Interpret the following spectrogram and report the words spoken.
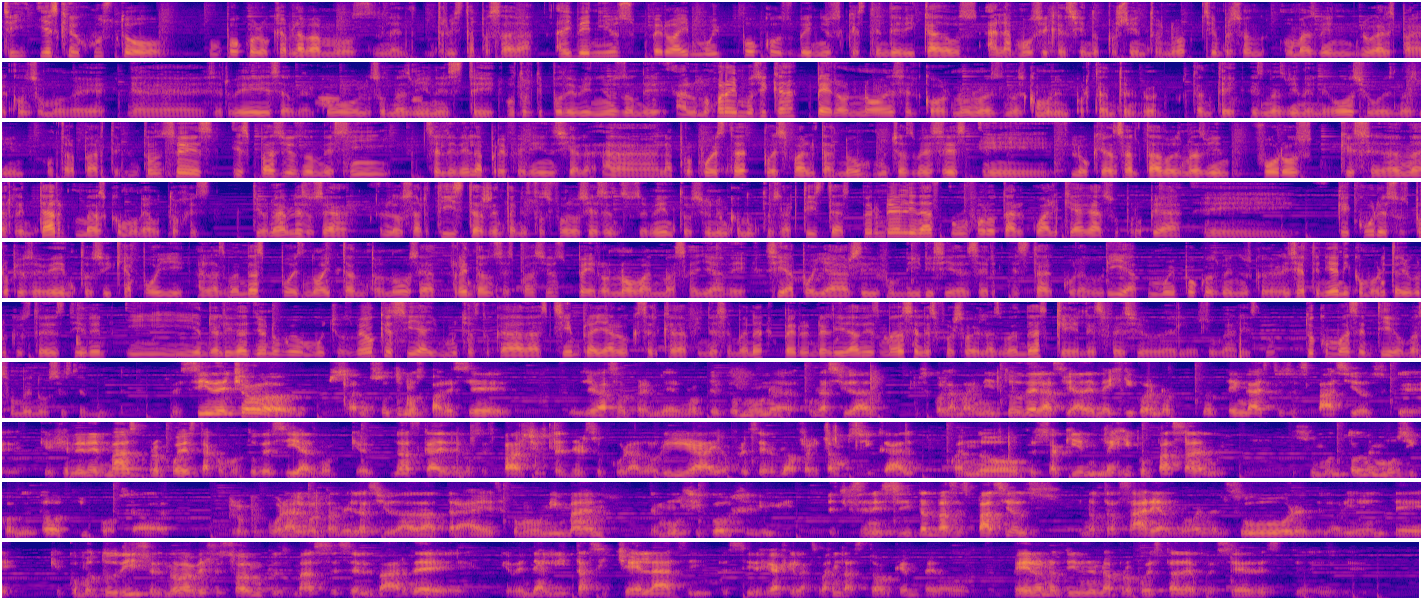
Sí, y es que justo un poco lo que hablábamos en la entrevista pasada. Hay venues, pero hay muy pocos venues que estén dedicados a la música al 100%, ¿no? Siempre son o más bien lugares para el consumo de, de, cerveza o de alcohol, o son más bien este otro tipo de venues donde a lo mejor hay música, pero no es el core, ¿no? No es, no es como lo importante, ¿no? Lo importante es más bien el negocio es más bien otra parte. Entonces, espacios donde sí se le dé la preferencia a la, a la propuesta, pues falta, ¿no? Muchas veces eh, lo que han saltado es más bien foros que se dan a rentar, más como de autogestionables, o sea, los artistas rentan estos foros y hacen sus eventos, se unen con otros artistas, pero en realidad un foro tal cual que haga su propia... Eh, que cure sus propios eventos y que apoye a las bandas, pues no hay tanto, ¿no? O sea, rentan los espacios, pero no van más allá de si apoyar, si difundir y si hacer esta curaduría. Muy pocos venues con Alicia tenían y como ahorita yo creo que ustedes tienen y en realidad yo no veo muchos. Veo que sí hay muchas tocadas, siempre hay algo que hacer cada fin de semana, pero en realidad es más el esfuerzo de las bandas que el esfuerzo de los lugares, ¿no? ¿Tú cómo has sentido más o menos este ambiente? Pues sí, de hecho, pues a nosotros nos parece nos llega a sorprender, ¿no? Que como una, una ciudad pues, con la magnitud de la Ciudad de México no, no tenga estos espacios que, que, generen más propuesta, como tú decías, ¿no? Que nazca desde los espacios, tener su curaduría y ofrecer una oferta musical, cuando pues aquí en México pasan pues, un montón de músicos de todo tipo, o sea, creo que por algo también la ciudad atrae, es como un imán de músicos y es que se necesitan más espacios en otras áreas, ¿no? En el sur, en el oriente, que como tú dices, ¿no? A veces son, pues más es el bar de que vende alitas y chelas y pues sí deja que las bandas toquen, pero, pero no tiene una propuesta de ofrecer, este,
